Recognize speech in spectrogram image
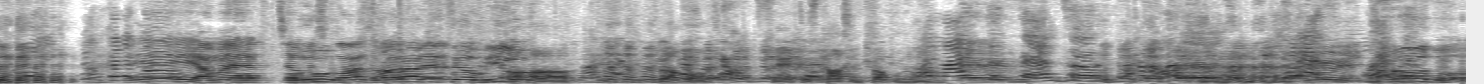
Yeah, I'm going. I'm gonna Hey, go. I might have to tell Miss Claus I'm about gonna have to tell me. Uh-oh. Trouble. Santa's causing trouble I now. like the Santa. You're in trouble.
